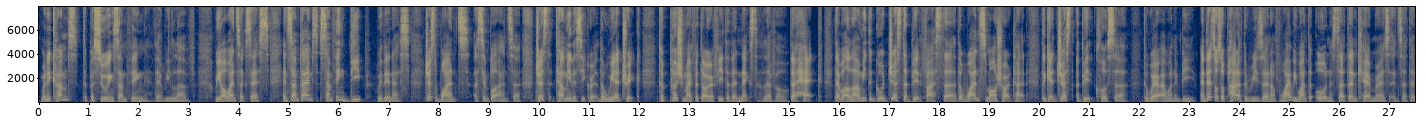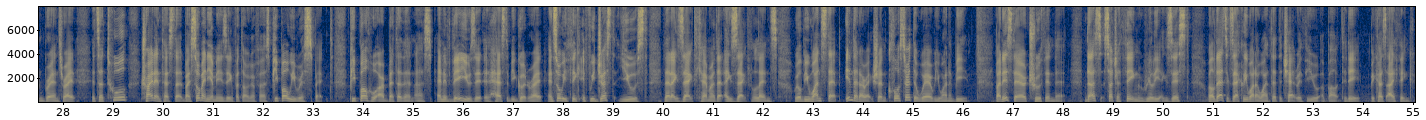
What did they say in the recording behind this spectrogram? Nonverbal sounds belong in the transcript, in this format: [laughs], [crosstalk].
When it comes to pursuing something that we love, we all want success and sometimes something deep within us just wants a simple answer. Just tell me the secret, the weird trick to push my photography to the next level. The hack that will allow me to go just a bit faster, the one small shortcut to get just a bit closer to where I want to be. And that's also part of the reason of why we want to own certain cameras and certain brands, right? It's a tool tried and tested by so many amazing photographers, people we respect, people who are better than us. And if they use it, it has to be good, right? And so we think if we just used that exact camera, that exact lens, we'll be one step in the direction closer to where we want to be. But is there truth in that? Does such a thing really exist? Well, that's exactly what I wanted to chat with you about today, because I think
